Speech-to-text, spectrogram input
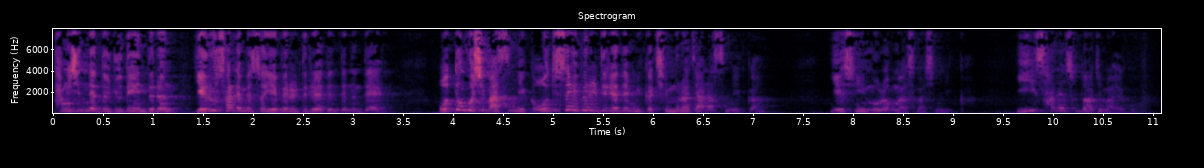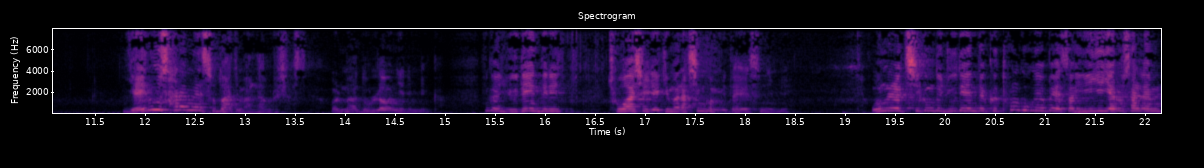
당신네들 유대인들은 예루살렘에서 예배를 드려야 된다는데 어떤 것이 맞습니까? 어디서 예배를 드려야 됩니까? 질문하지 않았습니까? 예수님이 뭐라고 말씀하십니까? 이 산에서도 하지 말고 예루살렘에서도 하지 말라 그러셨어요. 얼마나 놀라운 일입니까? 그러니까 유대인들이 좋아하실 얘기만 하신 겁니다. 예수님이. 오늘날 지금도 유대인들 그 통곡협에서 이 예루살렘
